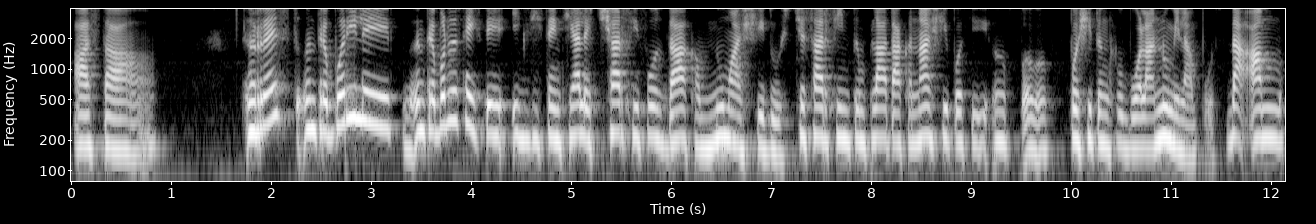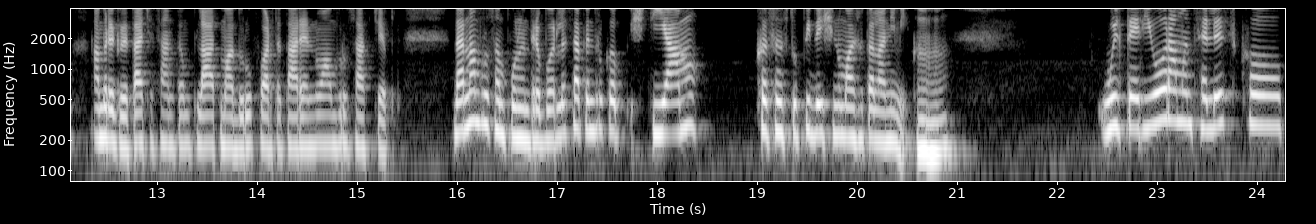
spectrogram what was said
Asta În rest, întrebările, întrebările astea existențiale, ce ar fi fost dacă nu m-aș fi dus, ce s-ar fi întâmplat dacă n-aș fi păsi, pășit în clubul ăla, nu mi l-am pus. Da, am, am regretat ce s-a întâmplat, m-a durut foarte tare, nu am vrut să accept. Dar n-am vrut să-mi pun întrebările astea pentru că știam că sunt stupide și nu mă ajută la nimic. Uh-huh. Ulterior am înțeles că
